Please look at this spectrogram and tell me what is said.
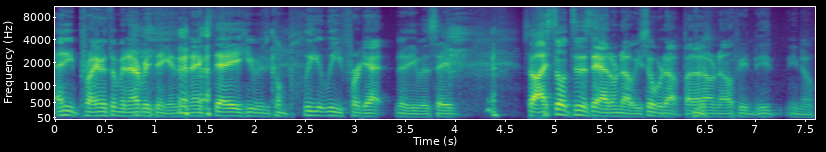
and he'd pray with them and everything. And the next day, he would completely forget that he was saved. So I still, to this day, I don't know. He sobered up, but I don't know if he, he you know,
